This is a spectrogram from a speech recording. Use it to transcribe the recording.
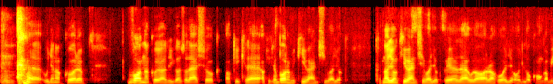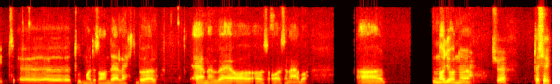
Ugyanakkor vannak olyan igazolások, akikre, akikre baromi kíváncsi vagyok. Nagyon kíváncsi vagyok például arra, hogy, hogy Lokong, amit uh, tud majd az Anderlechtből elmenve a, az Arzenába. Uh, nagyon Se. Tessék?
